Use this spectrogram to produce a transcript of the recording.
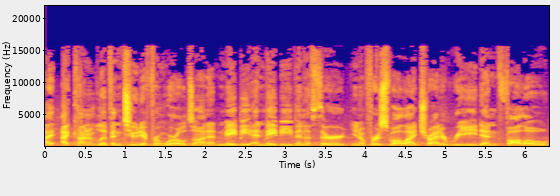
I, I, kind of live in two different worlds on it, maybe and maybe even a third. You know, first of all, I try to read and follow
